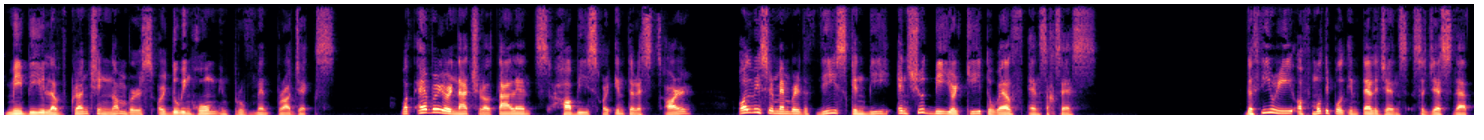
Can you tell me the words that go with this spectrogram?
Maybe you love crunching numbers or doing home improvement projects. Whatever your natural talents, hobbies, or interests are, always remember that these can be and should be your key to wealth and success. The theory of multiple intelligence suggests that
